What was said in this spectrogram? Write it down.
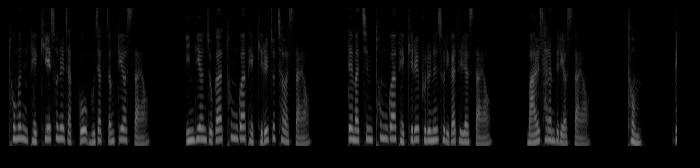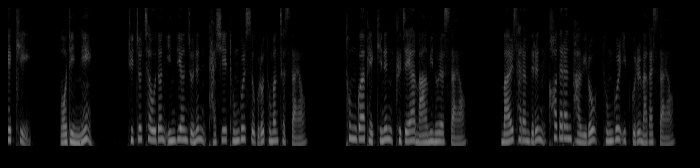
톰은 베키의 손을 잡고 무작정 뛰었어요. 인디언 조가 톰과 베키를 쫓아왔어요. 때마침 톰과 베키를 부르는 소리가 들렸어요. 마을 사람들이었어요. 톰, 베키, 어디 있니? 뒤쫓아오던 인디언 조는 다시 동굴 속으로 도망쳤어요. 톰과 베키는 그제야 마음이 놓였어요. 마을 사람들은 커다란 바위로 동굴 입구를 막았어요.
